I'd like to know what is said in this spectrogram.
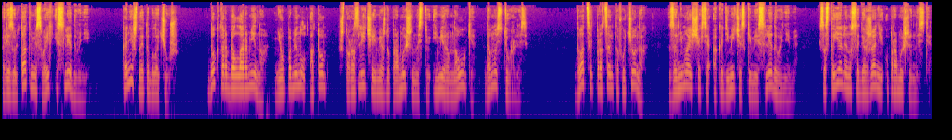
результатами своих исследований. Конечно, это была чушь. Доктор Беллармино не упомянул о том, что различия между промышленностью и миром науки давно стерлись. 20% ученых, занимающихся академическими исследованиями, состояли на содержании у промышленности.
